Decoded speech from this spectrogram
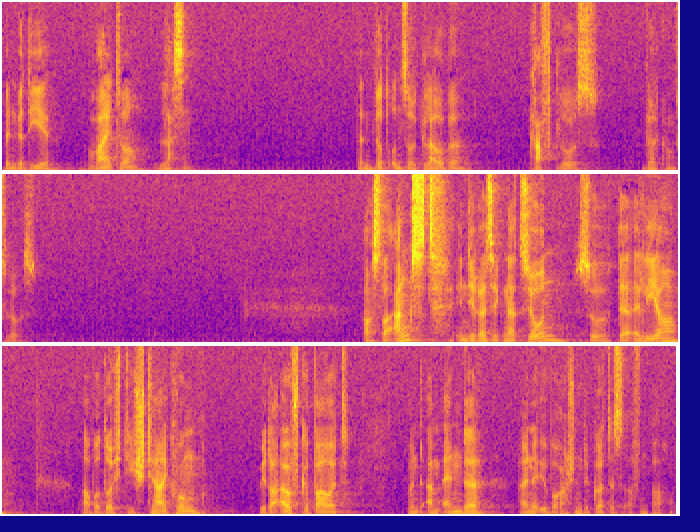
wenn wir die weiter lassen, dann wird unser Glaube kraftlos, wirkungslos. Aus der Angst in die Resignation, so der Elia, aber durch die Stärkung wieder aufgebaut und am Ende eine überraschende Gottesoffenbarung.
